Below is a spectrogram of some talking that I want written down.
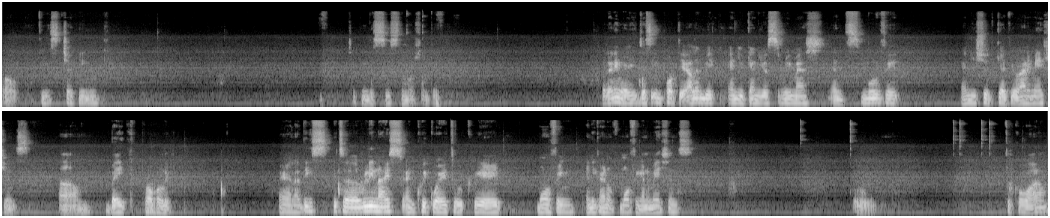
oh, he's checking checking the system or something. But anyway, just import the Alembic and you can use remesh and smooth it and you should get your animations um, baked properly. And I think it's, a really nice and quick way to create morphing, any kind of morphing animations. Ooh. Took a while.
